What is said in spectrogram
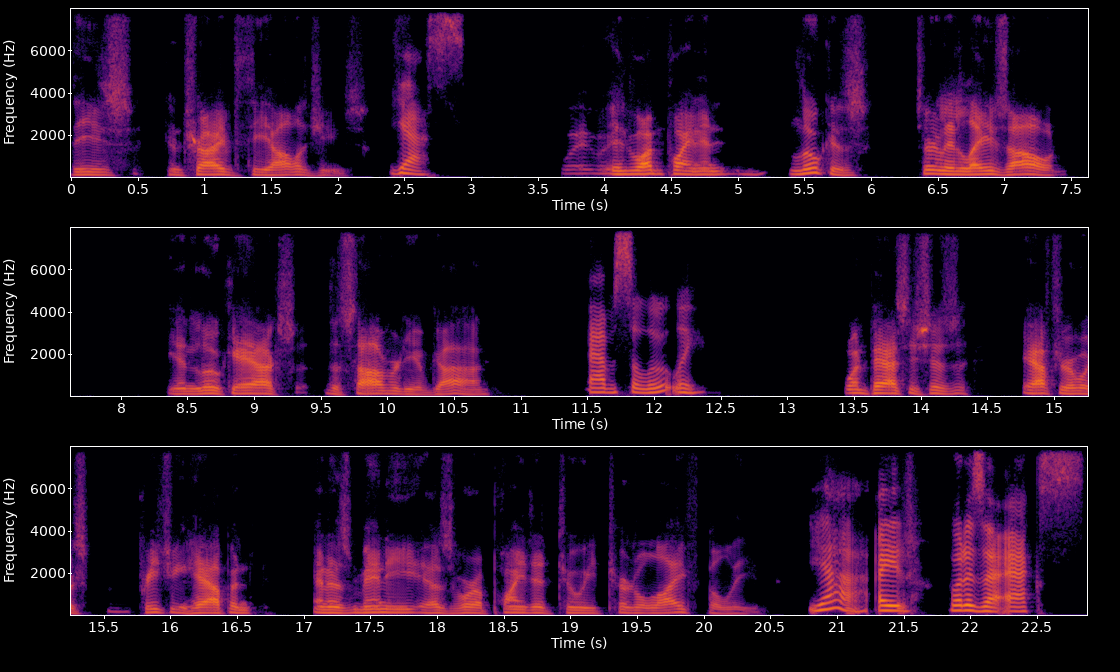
these contrived theologies. Yes. In one point, and Lucas certainly lays out in Luke Acts the sovereignty of God. Absolutely. One passage says, after it was preaching happened, and as many as were appointed to eternal life believed. Yeah. I what is that? Acts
